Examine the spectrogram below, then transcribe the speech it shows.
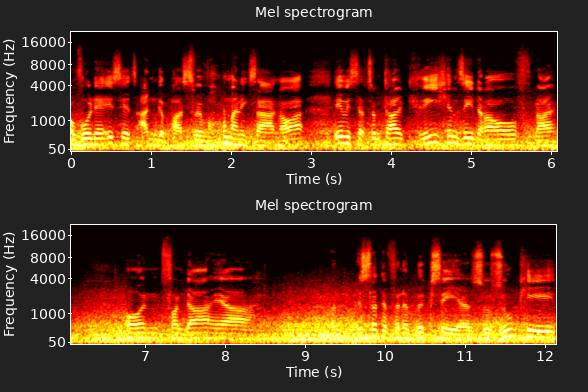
obwohl der ist jetzt angepasst, wir wollen mal nichts sagen, aber ihr wisst ja, zum Teil kriechen sie drauf ne? und von daher was ist das denn für eine Büchse hier? Suzuki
